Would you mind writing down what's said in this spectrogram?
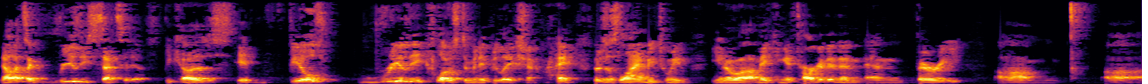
Now that's like really sensitive because it feels really close to manipulation, right? There's this line between you know uh, making it targeted and and very um, uh,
